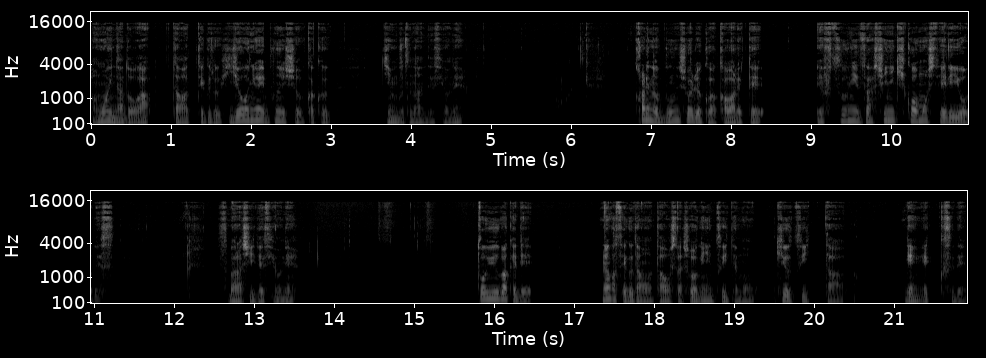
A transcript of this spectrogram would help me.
思いなどが伝わってくる非常に良い文章を書く人物なんですよね。彼の文章力は買われて普通に雑誌に寄稿もしているようです。素晴らしいですよね。というわけで永瀬九段を倒した将棋についても旧ツイッター現 X で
